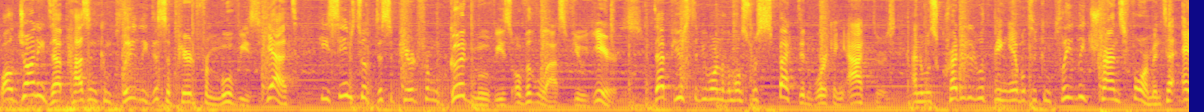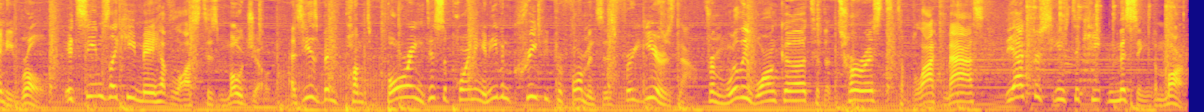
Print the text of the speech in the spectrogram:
While Johnny Depp hasn't completely disappeared from movies yet, he seems to have disappeared from good movies over the last few years. Depp used to be one of the most respected working actors, and was credited with being able to completely transform into any role. It seems like he may have lost his mojo, as he has been pumped boring, disappointing, and even creepy performances for years now. From Willy Wonka to The Tourist to Black Mass, the actor seems to keep missing the mark.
